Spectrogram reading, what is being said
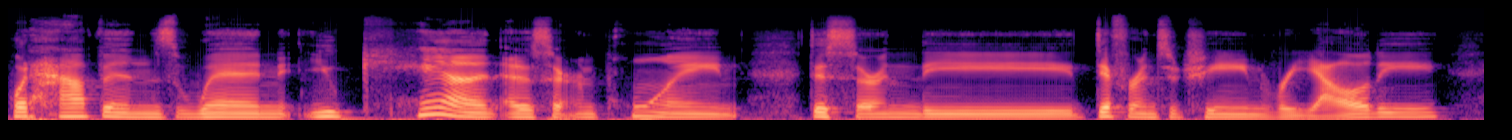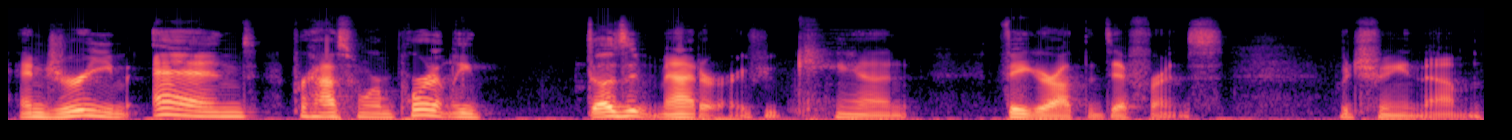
what happens when you can, at a certain point, discern the difference between reality and dream, and perhaps more importantly, doesn't matter if you can't figure out the difference between them.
